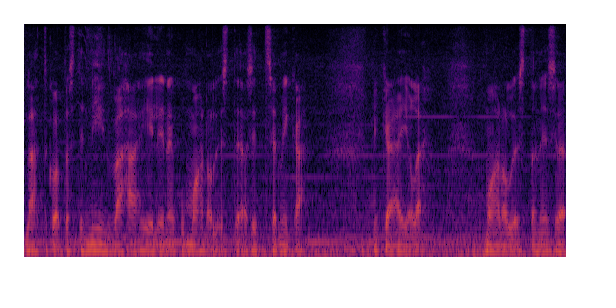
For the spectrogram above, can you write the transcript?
lähtökohtaisesti niin vähän hiilinen kuin mahdollista ja sitten se, mikä, mikä ei ole mahdollista, niin se,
